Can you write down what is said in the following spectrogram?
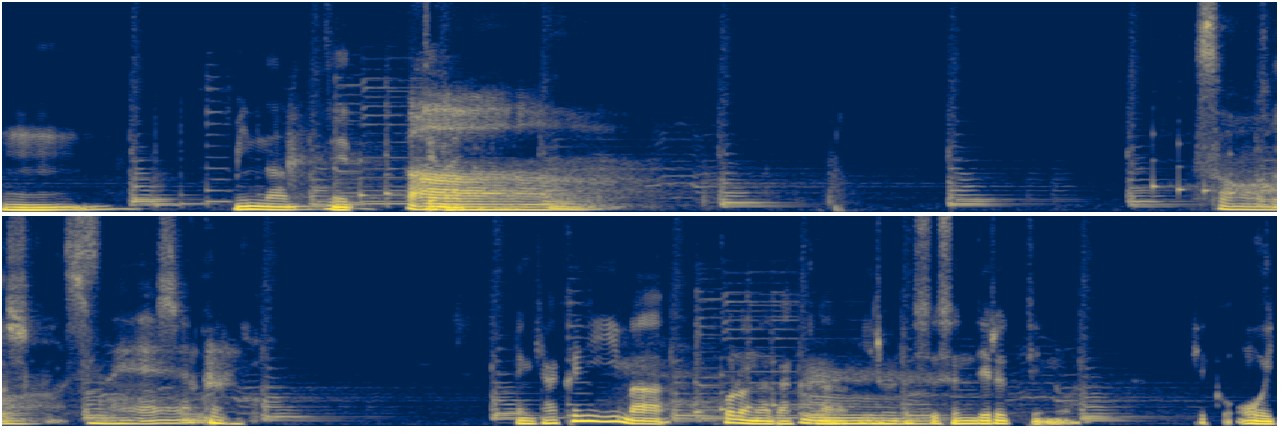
うん。みんなで、ああ。そうですね。逆に今コロナだからうんいろいろ進んでるっていうのは結構多い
